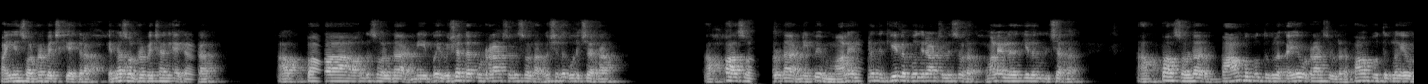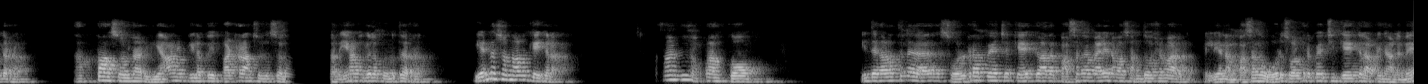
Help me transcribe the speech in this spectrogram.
பையன் சொல்ற பேச்சு கேட்கறான் என்ன சொல்ற பேச்சான்னு கேட்கிறான் அப்பா வந்து சொல்றார் நீ போய் விஷத்தை குடுறான்னு சொல்லி சொல்றான் விஷத்தை குடிச்சிடறான் அப்பா சொல்றார் நீ போய் மலையில இருந்து கீழே குதிரான்னு சொல்லி சொல்றான் மலையில கீழே குதிச்சிடறான் அப்பா சொல்றாரு பாம்பு புத்துக்குள்ள கை விடுறான்னு சொல்றாரு பாம்பு புத்துக்குள்ள கை விடுறான் அப்பா சொல்றாரு யானை கீழே போய் படுறான்னு சொல்லி சொல்றாரு யானை கீழே போய் விட்டுறான் என்ன சொன்னாலும் கேட்கிறான் அப்பா கோவம். இந்த காலத்துல சொல்ற பேச்சை கேட்காத பசங்க மேலே நம்ம சந்தோஷமா இருக்கும். இல்லையா? நம்ம பசங்க ஒரு சொல்ற பேச்சு கேட்கல அப்படின்னாலுமே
